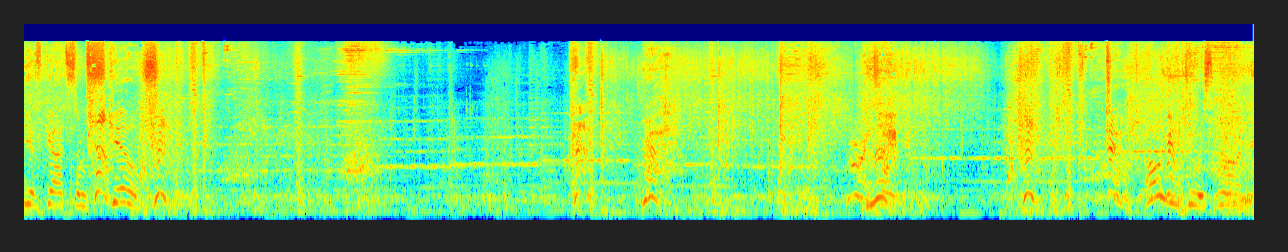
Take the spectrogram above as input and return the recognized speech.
You've got some skills. All you do is run.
